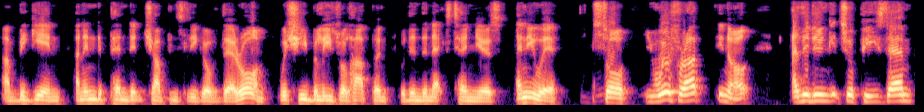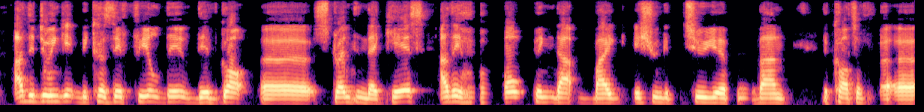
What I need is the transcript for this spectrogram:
and begin an independent Champions League of their own, which he believes will happen within the next ten years anyway. So UEFA, you know, are they doing it to appease them? Are they doing it because they feel they've, they've got uh, strength in their case? Are they hoping that by issuing a two year ban, the Court of uh, uh,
